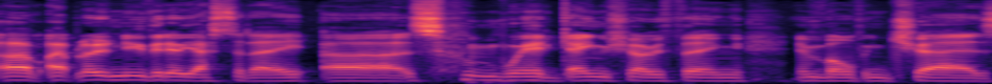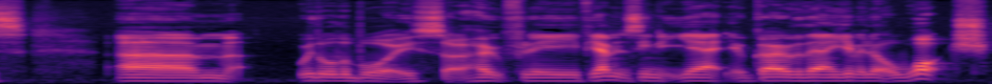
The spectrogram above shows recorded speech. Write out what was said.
um, I uploaded a new video yesterday. Uh, some weird game show thing involving chairs um, with all the boys. So hopefully, if you haven't seen it yet, you'll go over there and give it a little watch,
